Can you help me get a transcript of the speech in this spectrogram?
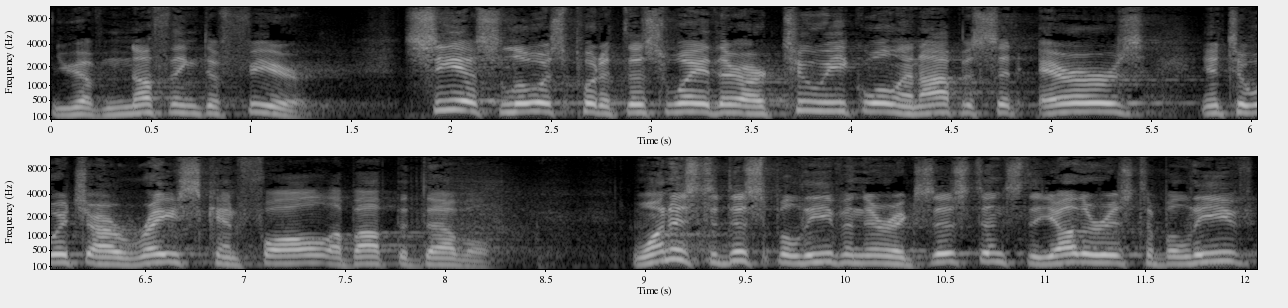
You have nothing to fear. C.S. Lewis put it this way there are two equal and opposite errors into which our race can fall about the devil. One is to disbelieve in their existence, the other is to believe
